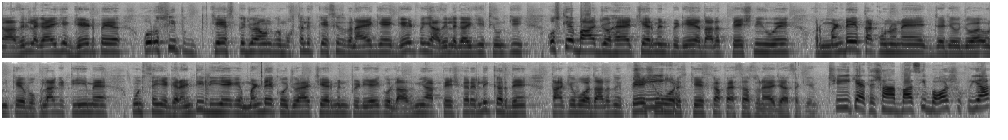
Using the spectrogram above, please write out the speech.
हाजिरी लगाई गई गेट पे और उसी केस पे जो है उनको मुख्तलिफ़ केसेस बनाए गए गेट पे हाजिरी लगाई गई थी उनकी। उसके बाद जो है चेयरमैन पीटीआई अदालत पेश नहीं हुए और मंडे तक उन्होंने जो जो है उनके वकला की टीम है उनसे ये गारंटी ली है कि मंडे को जो है चेयरमैन पीटीआई को लाजमी आप पेश करें लिख कर दें ताकि वो अदालत में पेश हों और इस केस का फैसला सुनाया जा सके। ठीक है तशान अब्बासी बहुत शुक्रिया।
